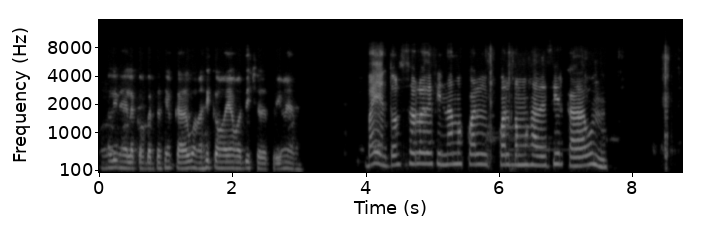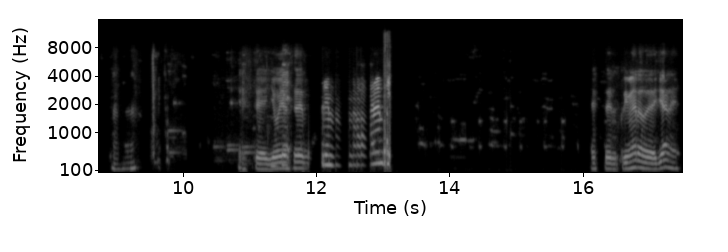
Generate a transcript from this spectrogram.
Una línea de la conversación cada uno, así como habíamos dicho de primera. Vaya, entonces solo definamos cuál, cuál vamos a decir cada uno. Ajá. Este, yo voy a hacer Primero este, el primero de Janet,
